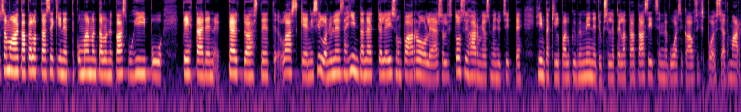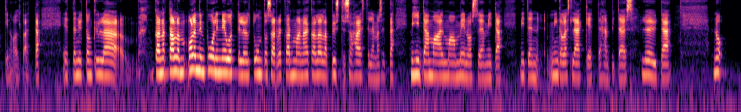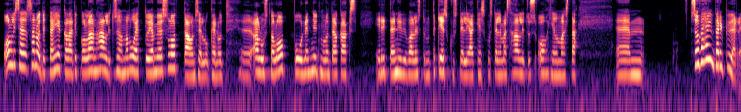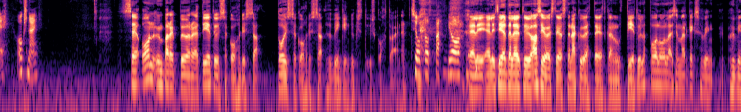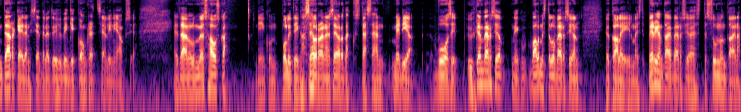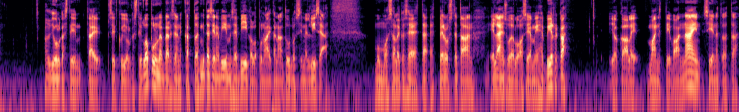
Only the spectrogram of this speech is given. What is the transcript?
Samaan aikaan pelottaa sekin, että kun maailmantalouden kasvu hiipuu, tehtaiden käyttöasteet laskee, niin silloin yleensä hinta näyttelee isompaa roolia ja se olisi tosi harmi, jos me nyt sitten hintakilpailukyvyn menetykselle pelataan taas itsemme vuosikausiksi pois sieltä markkinoilta, että, että nyt on kyllä, kannattaa olla molemmin puolin neuvottelijoilla tuntosarvet varmaan aika lailla pystyssä haistelemassa, että mihin tämä maailma on menossa ja mitä, miten, minkälaiset lääkkeet tähän pitäisi löytää. No Olli, sä sanoit, että hiekkalaatikolla on hallitusohjelma luettu ja myös Lotta on sen lukenut alusta loppuun. Et nyt mulla on täällä kaksi erittäin hyvin valistunutta keskustelijaa keskustelemasta hallitusohjelmasta. se on vähän ympäripyöreä, onko näin? Se on ympäripyöreä tietyissä kohdissa, toisissa kohdissa hyvinkin yksityiskohtainen. Se on totta, joo. eli, eli sieltä löytyy asioista, joista näkyy, että jotka on ollut tietyille puolueille esimerkiksi hyvin, hyvin tärkeitä, niin sieltä löytyy hyvinkin konkreettisia linjauksia. Ja tämä on ollut myös hauska niin kuin politiikan seuraajana seurata, kun tässähän media vuosi yhden version, niin kuin valmisteluversion, joka oli ilmeisesti perjantai-versio, ja sitten sunnuntaina – julkaistiin, tai sitten kun julkaistiin lopullinen versio, niin katsoin, että mitä siinä viimeisen viikonlopun aikana on tullut sinne lisää. Muun muassa oliko se, että, että perustetaan eläinsuojeluasiamiehen virka, joka oli, mainittiin vaan näin siinä tota,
